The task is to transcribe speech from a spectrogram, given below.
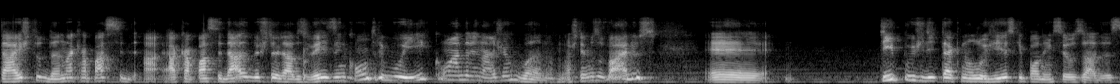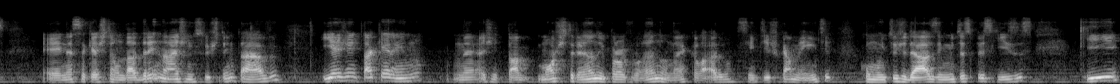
está estudando a capacidade, a, a capacidade dos telhados verdes em contribuir com a drenagem urbana. Nós temos vários é, tipos de tecnologias que podem ser usadas é, nessa questão da drenagem sustentável e a gente está querendo, né, a gente está mostrando e provando, né, claro, cientificamente, com muitos dados e muitas pesquisas, que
